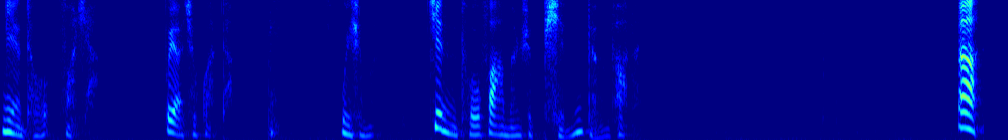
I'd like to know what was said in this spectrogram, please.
念头放下，不要去管它。为什么？净土法门是平等法门。啊，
